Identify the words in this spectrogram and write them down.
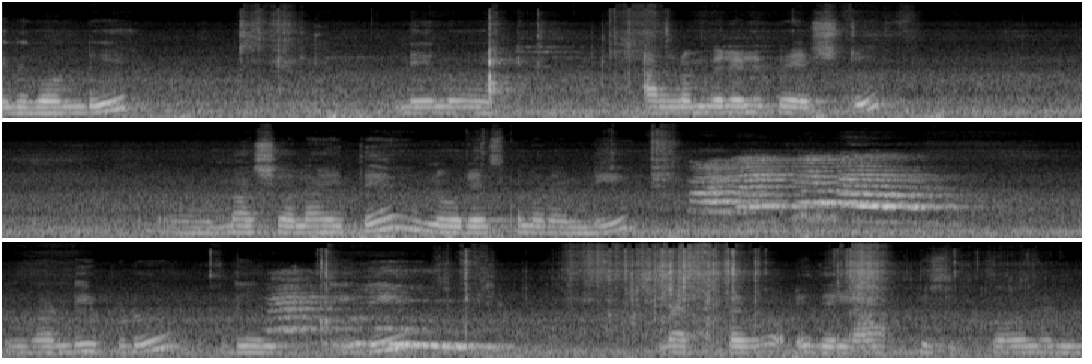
ఇదిగోండి. నేను అల్లం వెల్లుల్లి పేస్ట్. మసాలా అయితే నూరేసుకున్నానండి. ఇవ్వండి ఇప్పుడు దీని ఇది మెత్తగా ఇది ఇలా పిసుక్కోవాలండి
